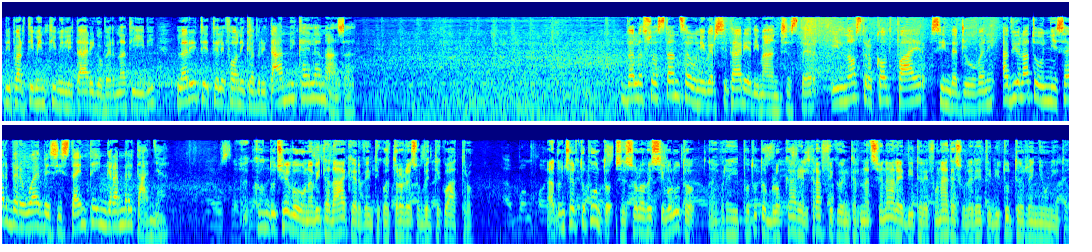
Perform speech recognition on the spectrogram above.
dipartimenti militari governativi, la rete telefonica britannica e la NASA. Dalla sua stanza universitaria di Manchester, il nostro Coldfire, sin da giovane, ha violato ogni server web esistente in Gran Bretagna. Conducevo una vita da hacker 24 ore su 24. Ad un certo punto, se solo avessi voluto, avrei potuto bloccare il traffico internazionale di telefonate sulle reti di tutto il Regno Unito.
